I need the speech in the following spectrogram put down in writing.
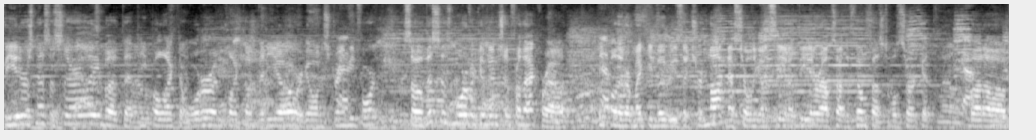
theaters necessarily, but that people like to order and collect on video or go on streaming for. So this is more of a convention for that crowd. People that are making movies that you're not necessarily going to see in a theater outside the film festival circuit. Yeah. But um,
